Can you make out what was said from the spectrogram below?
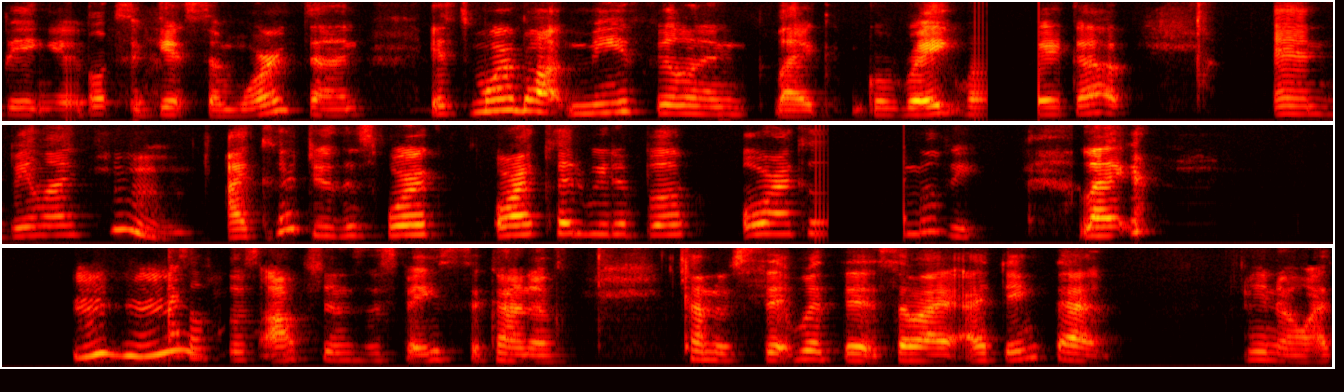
being able to get some work done. It's more about me feeling like great when I wake up and being like, hmm, I could do this work, or I could read a book, or I could a movie. Like mm-hmm. those options, the space to kind of kind of sit with it. So I, I think that, you know, I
